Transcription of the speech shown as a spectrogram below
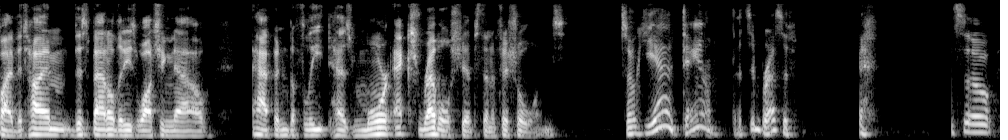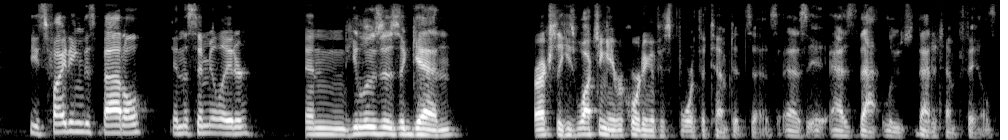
By the time this battle that he's watching now happened, the fleet has more ex rebel ships than official ones. So, yeah, damn, that's impressive. so, he's fighting this battle in the simulator, and he loses again. Or actually, he's watching a recording of his fourth attempt. It says as as that lose that attempt fails.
